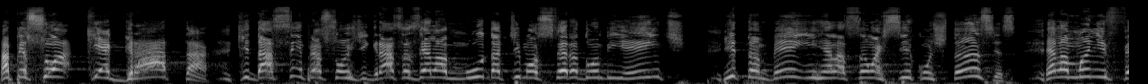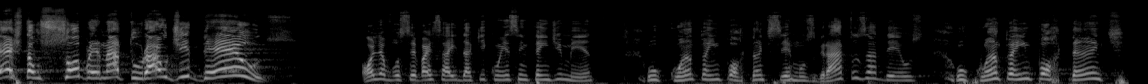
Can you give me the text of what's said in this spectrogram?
A pessoa que é grata, que dá sempre ações de graças, ela muda a atmosfera do ambiente. E também em relação às circunstâncias, ela manifesta o sobrenatural de Deus. Olha, você vai sair daqui com esse entendimento. O quanto é importante sermos gratos a Deus, o quanto é importante,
